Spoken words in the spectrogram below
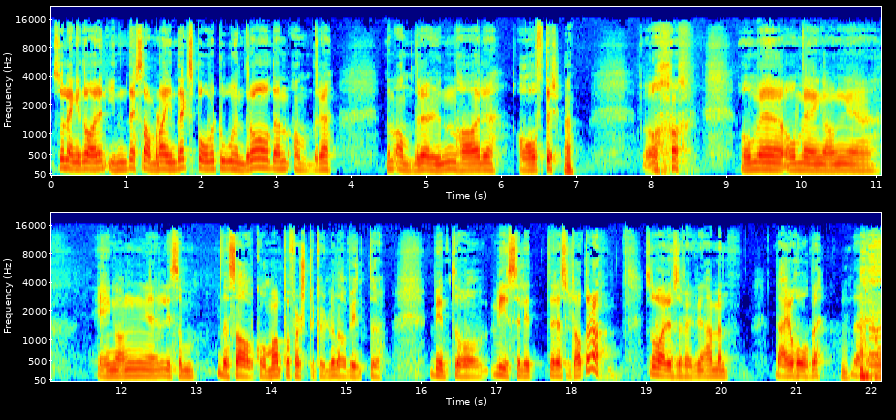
Så lenge du har en indeks, samla indeks på over 200, og den andre, den andre hunden har A-ofter. Ja. Og, og, om en gang, eh, en gang eh, liksom disse avkomma på første kullet da begynte, begynte å vise litt resultater, da, så var det jo selvfølgelig Nei, men det er jo HD. Det er jo,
